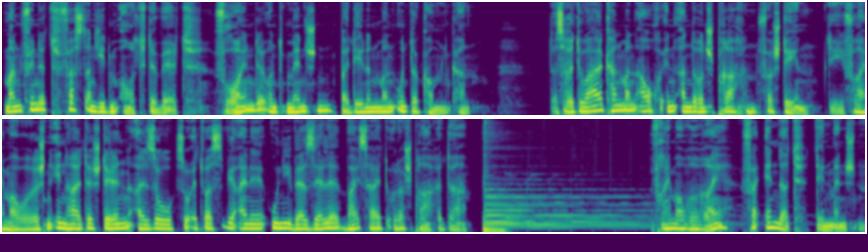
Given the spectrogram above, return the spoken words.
Man findet fast an jedem Ort der Welt Freunde und Menschen, bei denen man unterkommen kann. Das Ritual kann man auch in anderen Sprachen verstehen. Die freimaurerischen Inhalte stellen also so etwas wie eine universelle Weisheit oder Sprache dar. Freimaurerei verändert den Menschen.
